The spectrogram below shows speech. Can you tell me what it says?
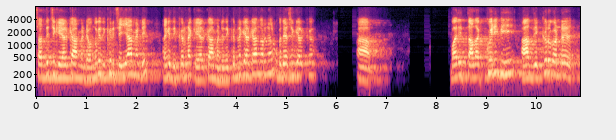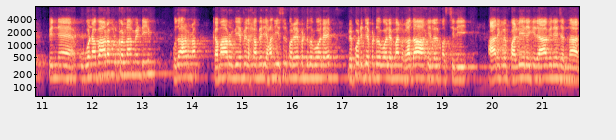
ശ്രദ്ധിച്ച് കേൾക്കാൻ വേണ്ടി ഒന്നുകിൽ ദിക്കർ ചെയ്യാൻ വേണ്ടി അല്ലെങ്കിൽ ദിക്കറിനെ കേൾക്കാൻ വേണ്ടി. ദിക്കറിനെ കേൾക്കാൻ എന്ന് പറഞ്ഞാൽ ഉപദേശം കേൾക്കുക. ആ. വലി തതക്കുരി ബി ആ ദിക്കർ കൊണ്ട് പിന്നെ ഗുണപാഠം ഉൾക്കൊള്ളാൻ വേണ്ടിയും ഉദാഹരണം ഖബരി ഹദീസിൽ പറയപ്പെട്ടതുപോലെ റിപ്പോർട്ട് ചെയ്യപ്പെട്ടതുപോലെ മൻ ഗദാ ഇലൽ മസ്ജിദി ആരെങ്കിലും പള്ളിയിലേക്ക് രാവിലെ ചെന്നാൽ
